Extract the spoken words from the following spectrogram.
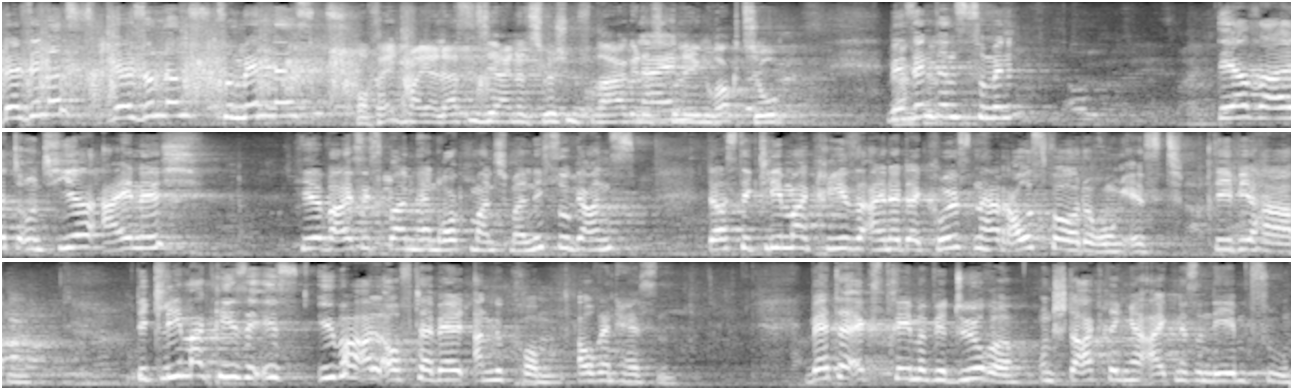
Wir sind uns, wir sind uns zumindest Frau Feldmayer, lassen Sie eine Zwischenfrage des Nein. Kollegen Rock zu. Wir sind uns zumindest der Seite und hier einig. Hier weiß ich es beim Herrn Rock manchmal nicht so ganz dass die Klimakrise eine der größten Herausforderungen ist, die wir haben. Die Klimakrise ist überall auf der Welt angekommen, auch in Hessen. Wetterextreme wie Dürre und Starkregenereignisse nehmen zu,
